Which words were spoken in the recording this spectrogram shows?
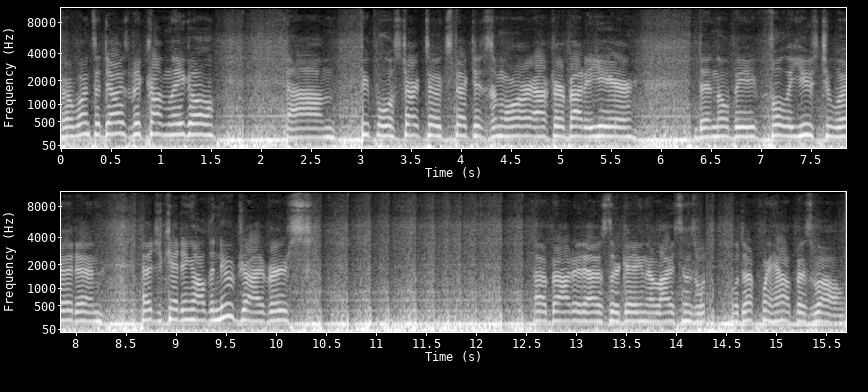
But once it does become legal, um, people will start to expect it some more after about a year. Then they'll be fully used to it and educating all the new drivers about it as they're getting their license will, will definitely help as well.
